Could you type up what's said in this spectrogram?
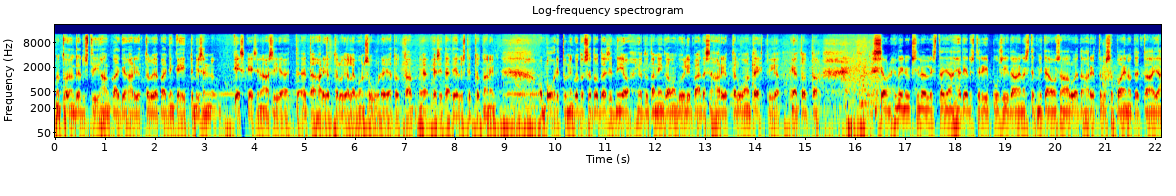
No toi on tietysti ihan kaiken harjoittelu ja kaiken kehittymisen keskeisin asia, että, että harjoittelu ja levon suhde ja, tota, ja, ja sitä tietysti tota, niin, on pohdittu, niin kuin tuossa totesit, niin jo, jo tota, niin kauan kuin ylipäätänsä harjoittelua on tehty. Ja, ja tota, se on hyvin yksilöllistä ja, ja tietysti riippuu siitä aina sitten, että mitä osa-alueita harjoittelussa painotetaan ja,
